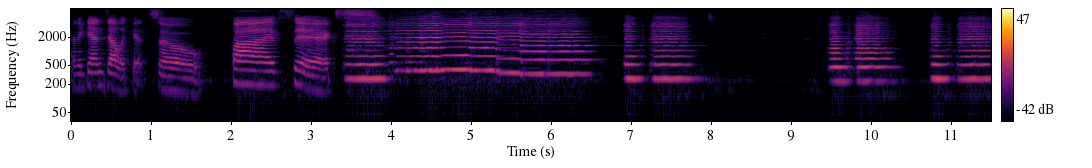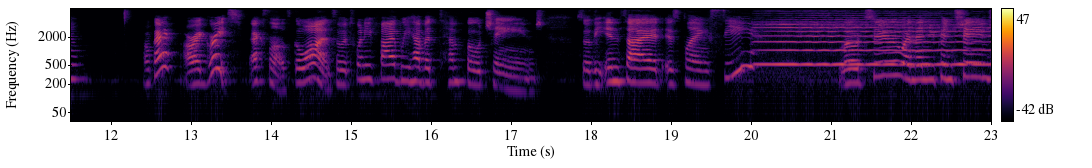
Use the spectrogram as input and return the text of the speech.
and again delicate. So 5, 6. All right, great. Excellent. Let's go on. So at 25, we have a tempo change. So the inside is playing C low two, and then you can change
